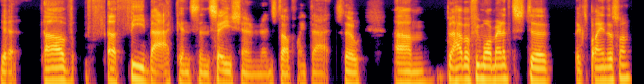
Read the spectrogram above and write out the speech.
Yeah. Of uh, feedback and sensation and stuff like that. So, um, I have a few more minutes to explain this one.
